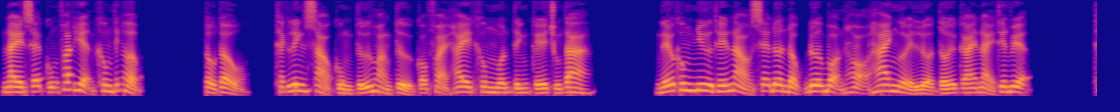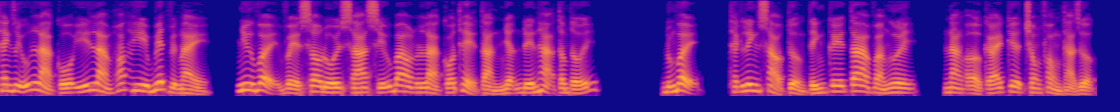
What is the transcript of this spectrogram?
này sẽ cũng phát hiện không thích hợp. Tẩu tẩu, thạch linh xảo cùng tứ hoàng tử có phải hay không muốn tính kế chúng ta? Nếu không như thế nào sẽ đơn độc đưa bọn họ hai người lừa tới cái này thiên viện? Thanh dữ là cố ý làm Hoắc Hy biết việc này, như vậy về sau đối xá xíu bao là có thể tàn nhẫn đến hạ tâm tới. Đúng vậy, Thạch Linh xảo tưởng tính kê ta và ngươi, nàng ở cái kia trong phòng thả dược.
